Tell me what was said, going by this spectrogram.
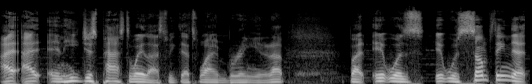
I, I and he just passed away last week. That's why I'm bringing it up. But it was it was something that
